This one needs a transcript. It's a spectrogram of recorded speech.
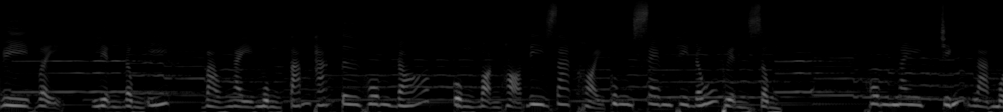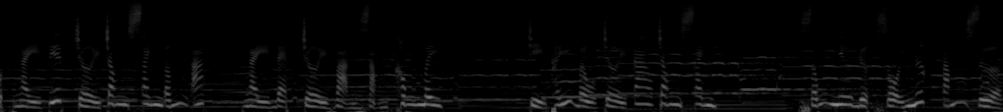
Vì vậy, liền đồng ý, vào ngày mùng 8 tháng 4 hôm đó, cùng bọn họ đi ra khỏi cung xem thi đấu thuyền rồng. Hôm nay chính là một ngày tiết trời trong xanh ấm áp, ngày đẹp trời vạn dặm không mây. Chỉ thấy bầu trời cao trong xanh, giống như được rồi nước tắm rửa.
